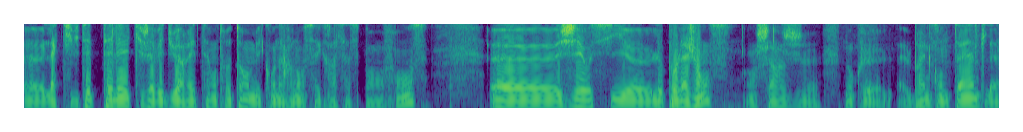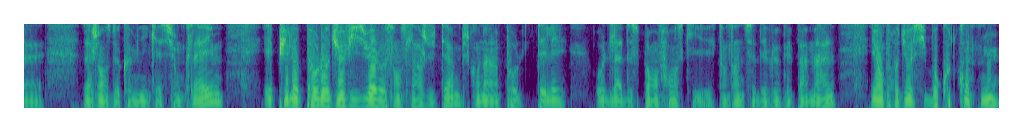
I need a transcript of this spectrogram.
euh, l'activité de télé que j'avais dû arrêter entre temps, mais qu'on a relancé grâce à Sport en France. Euh, j'ai aussi euh, le pôle agence en charge, donc le, brand content, l'agence de communication Claim, et puis le pôle audiovisuel au sens large du terme, puisqu'on a un pôle télé au-delà de Sport en France qui est en train de se développer pas mal, et on produit aussi beaucoup de contenu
